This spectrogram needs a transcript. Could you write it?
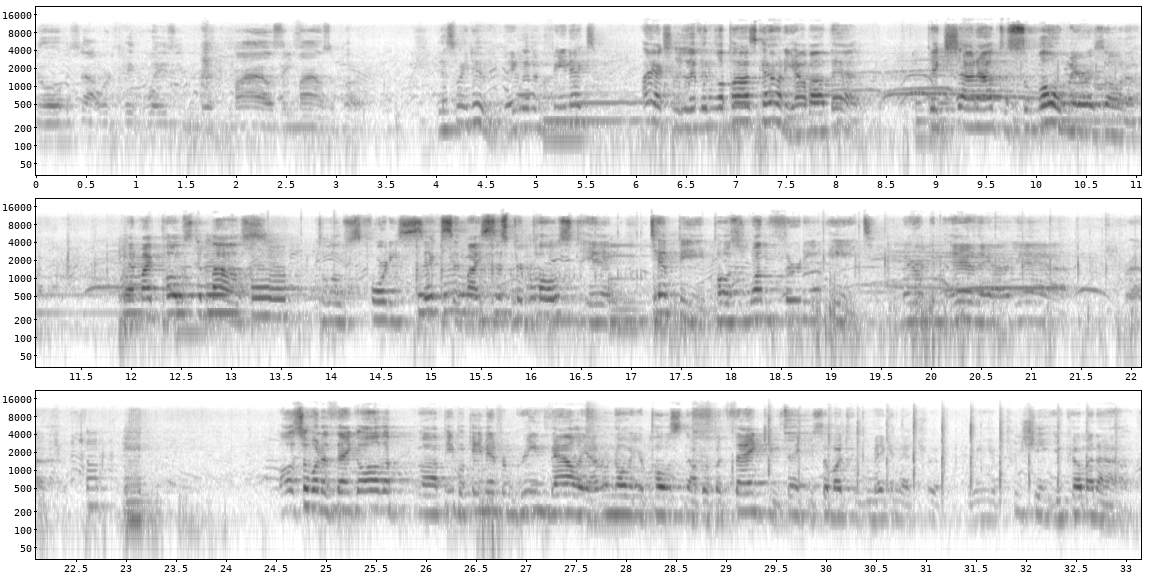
No, it's not. We're taking lazy. We miles and miles apart. Yes, we do. They live in Phoenix. I actually live in La Paz County. How about that? Big shout out to Salome, Arizona. And my post in Bouse, post 46, and my sister post in Tempe, post 138. American, there they are, yeah. Also want to thank all the uh, people came in from Green Valley. I don't know your post number, but thank you. Thank you so much for making that trip. We appreciate you coming out.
